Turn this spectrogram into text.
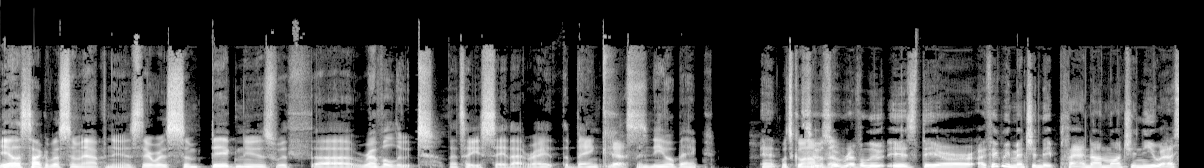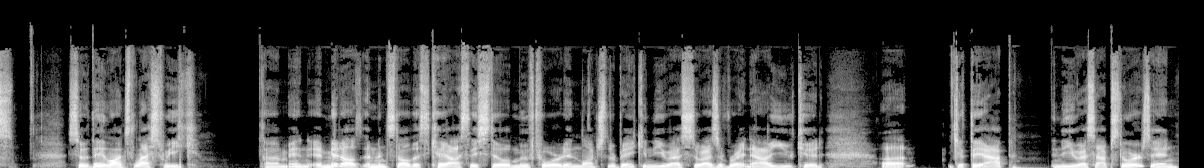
Yeah, let's talk about some app news. There was some big news with uh, Revolut. That's how you say that, right? The bank, yes, the neobank. And What's going so, on with so them? Revolut is they are. I think we mentioned they planned on launching in the U.S. So they launched last week. Um, and amid all, amidst all this chaos, they still moved forward and launched their bank in the U.S. So as of right now, you could uh, get the app in the U.S. app stores and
